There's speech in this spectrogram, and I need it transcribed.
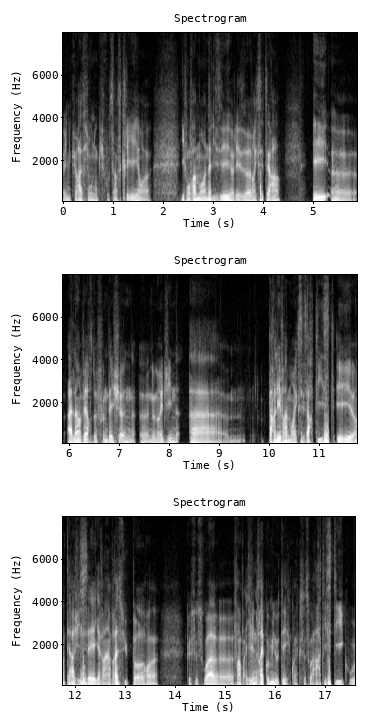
une curation, donc il faut s'inscrire, euh, ils vont vraiment analyser euh, les œuvres, etc. Et à l'inverse de Foundation, euh, Non-Origin a parlé vraiment avec ses artistes et interagissait. Il y avait un vrai support, que ce soit, enfin, il y avait une vraie communauté, quoi, que ce soit artistique ou,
